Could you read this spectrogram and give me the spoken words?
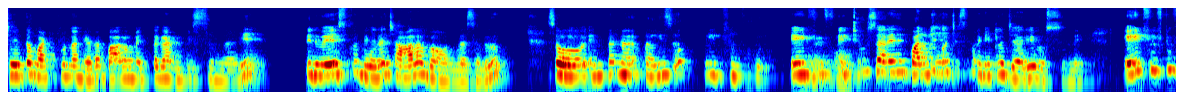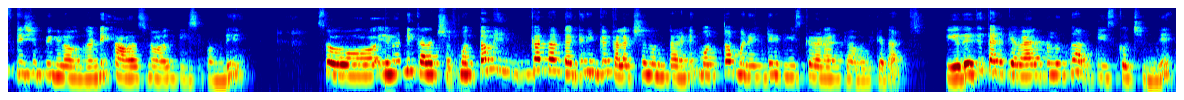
చేతితో పట్టుకున్నాం కదా బాగా మెత్తగా అనిపిస్తుంది అది. ఇది వేసుకుంది కదా చాలా బాగుంది అసలు. సో ఎంత price? Eight fifty. Eight fifty. చూసారా పళ్ళుకి వచ్చేసి మనకి ఇట్లా జరీ వస్తుంది. ఎయిట్ ఫిఫ్టీ ఫ్రీ షిప్పింగ్లో ఉందండి. కావాల్సిన వాళ్ళు తీసుకోండి. సో ఇవన్నీ కలెక్షన్ మొత్తం ఇంకా తన దగ్గర ఇంకా కలెక్షన్ ఉంటాయండి. మొత్తం మన ఇంటికి తీసుకురావడానికి అవ్వదు కదా. ఏదైతే తనకి అవైలబుల్ ఉందో అవి తీసుకొచ్చింది.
